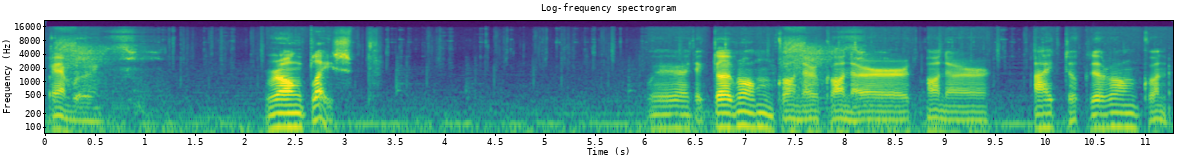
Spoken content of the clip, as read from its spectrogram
Where am going? Wrong place. Where I take the wrong corner, corner, corner. I took the wrong corner.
